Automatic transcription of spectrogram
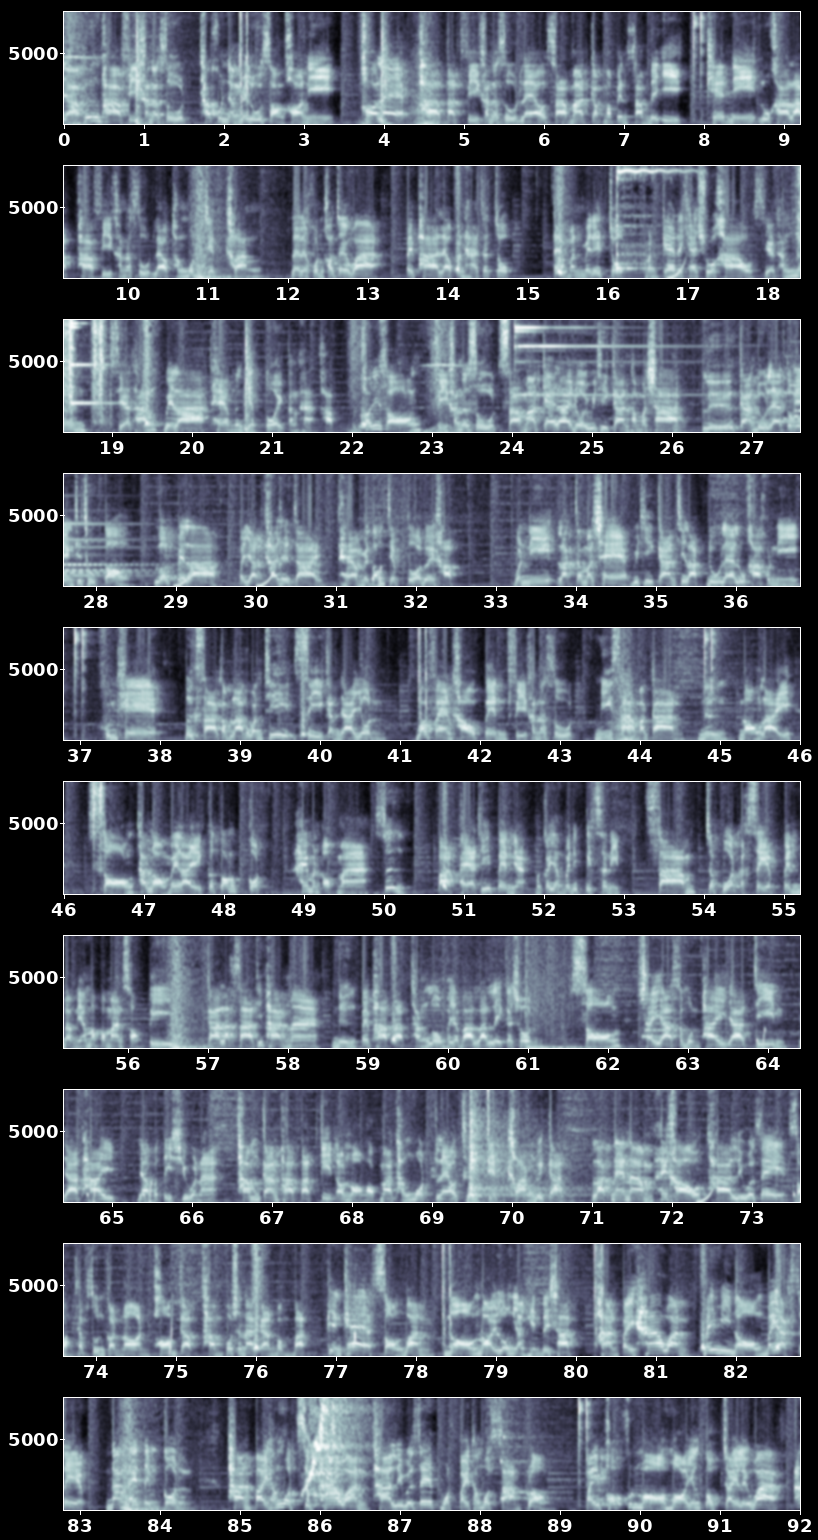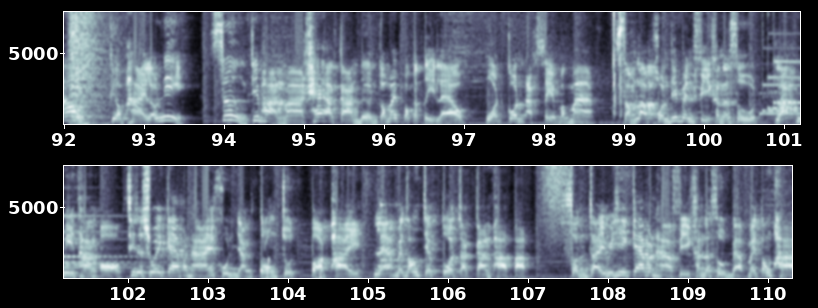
อย่าเพิ่งผ่าฝีคณสูตร ถ้าคุณยังไม่รู้ 2 ข้อนี้ ข้อแรกผ่าตัดฝีคณสูตรแล้วสามารถกลับมาเป็นซ้ำได้อีก เคสนี้ลูกค้ารักผ่าฝีคณสูตรแล้วทั้งหมด 7 ครั้ง หลายๆ คนเข้าใจว่าไปผ่าแล้วปัญหาจะจบ แต่มันไม่ได้จบ มันแก้ได้แค่ชั่วคราว เสียทั้งเงิน เสียทั้งเวลาแถมยังเจ็บตัวอีกต่างหากครับ ข้อที่ 2 ฝีคันสูตรสามารถแก้ได้โดยวิธีการธรรมชาติ หรือการดูแลตัวเองที่ถูกต้อง ลดเวลาประหยัดค่าใช้จ่าย แถมไม่ต้องเจ็บตัวด้วยครับ วันนี้รักจะมาแชร์ วิธีการที่รักดูแลลูกค้าคนนี้ คุณเคปรึกษากับรักวันที่ 4 กันยายน ว่าแฟนเขาเป็นฝีคันสูตร มี 3 อาการ 1. หนองไหล 2. ถ้าหนองไม่ไหลก็ต้องกดให้มันออกมา ซึ่งบาดแผลที่เป็นเนี่ยมันก็ยังไม่ได้ปิดสนิท 3. จะปวดอักเสบเป็นแบบนี้มาประมาณ 2 ปี การรักษาที่ผ่านมา 1. ไปผ่าตัดทั้งโรงพยาบาลรัฐเลกชน 2. ใช้ยาสมุนไพรยาจีน ยาไทย ยาปฏิชีวนะทำการผ่าตัดกรีดเอาหนองออกมาทั้งหมดแล้วถึง 7 ครั้งด้วยกัน รักแนะนำให้เขาทาลิเวอร์เซ่2แคปซูลก่อนนอน พร้อมกับทำโภชนาการบำบัด เพียงแค่ 2 วัน หนองน้อยลงอย่างเห็นได้ชัด ผ่านไป 5 วัน ไม่มีหนองไม่อักเสบ นั่งได้เต็มก้น ผ่านไปทั้งหมด 15 วัน ทาลิเวอร์เซ่หมดไปทั้งหมด 3 กล่อง ไปพบคุณหมอหมอยังตกใจเลยว่า อ้าวเกือบหายแล้วนี่ ซึ่งที่ผ่านมาแค่อาการเดินก็ไม่ปกติแล้ว ปวดก้นอักเสบมากๆ สำหรับคนที่เป็นฝีคณสูตร รักมีทางออกที่จะช่วยแก้ปัญหาให้คุณอย่างตรงจุดปลอดภัย และไม่ต้องเจ็บตัวจากการผ่าตัด สนใจวิธีแก้ปัญหาฝีคันสูตรแบบไม่ต้องผ่า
